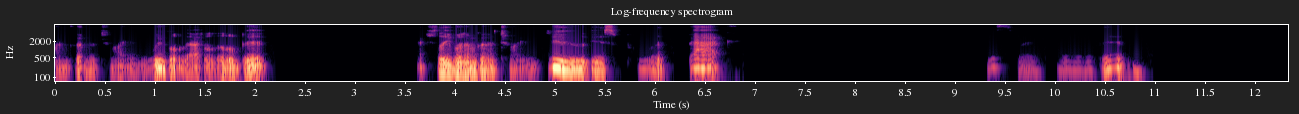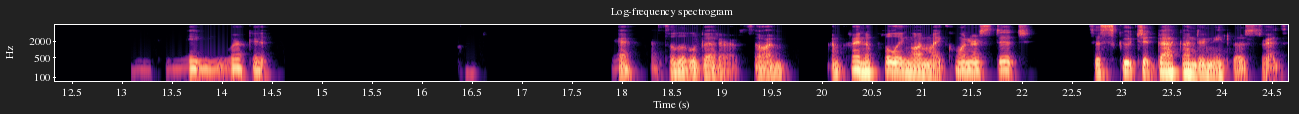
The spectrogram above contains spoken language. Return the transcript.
I'm going to try and wiggle that a little bit. Actually, what I'm going to try and do is pull it back this way a little bit maybe work it Yeah, That's a little better. So I'm I'm kind of pulling on my corner stitch to scooch it back underneath those threads.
